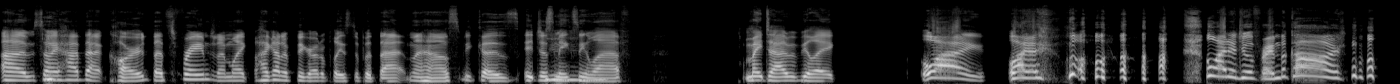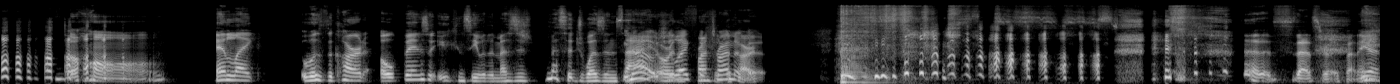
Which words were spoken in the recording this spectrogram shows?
Um, so I have that card that's framed, and I'm like, I gotta figure out a place to put that in the house because it just makes me Mhm. laugh. My dad would be like, "Why? Why? Why did you frame the card?" oh. And like, was the card open so you can see what the message message was inside, no, or she the front, the front of the of, card? it. that's that's really funny. yeah,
